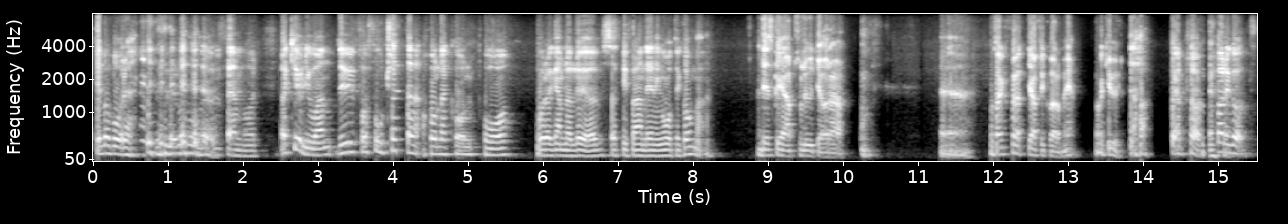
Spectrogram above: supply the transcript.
Det var våra Det var våra. fem år. Vad kul Johan. Du får fortsätta hålla koll på våra gamla löv så att vi får anledning att återkomma. Det ska jag absolut göra. Eh, och tack för att jag fick vara med. Vad kul. Ja, självklart. Ha det gott.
